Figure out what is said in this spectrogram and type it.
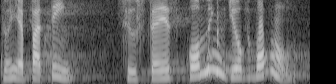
Doña Pati, si ustedes comen, yo como.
